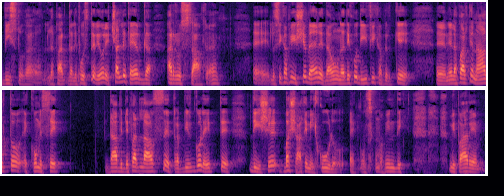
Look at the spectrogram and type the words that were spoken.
visto da, dalle posteriori, c'ha le terga arrossate. Eh? Eh, lo si capisce bene da una decodifica perché eh, nella parte in alto è come se Davide parlasse, tra virgolette, dice baciatemi il culo. Ecco, insomma, quindi mi pare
